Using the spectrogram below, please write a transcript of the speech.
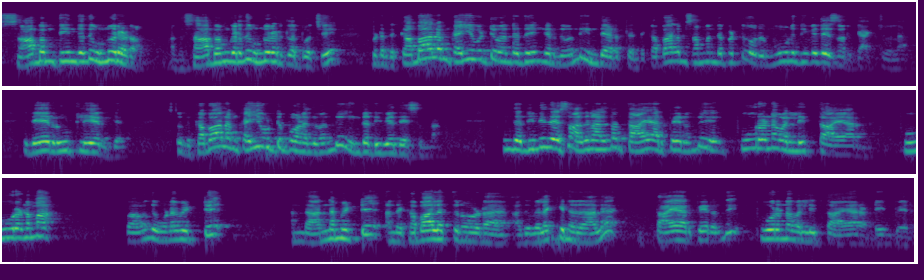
சாபம் தீர்ந்தது இன்னொரு இடம். அந்த சாபம்ங்கிறது இன்னொரு இடத்துல போச்சு. பட் அந்த கபாலம் கையை விட்டு வந்ததுங்கிறது வந்து இந்த இடத்துல. இந்த கபாலம் சம்பந்தப்பட்டு ஒரு மூணு திவ்யதேசம் இருக்கு ஆக்சுவலா இதே ரூட்லயே இருக்கு. ஸோ இந்த கபாலம் கையை விட்டு போனது வந்து இந்த திவ்ய தேசம் தான். இந்த திவ்ய தேசம் அதனாலதான் தாயார் பேர் வந்து பூரணவல்லி தாயார் பூரணமா. இப்ப வந்து உணவிட்டு அந்த அன்னமிட்டு அந்த கபாலத்தினோட அது விளக்கினதால தாயார் பேர் வந்து பூரணவல்லி தாயார் அப்படின்னு பேரு.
